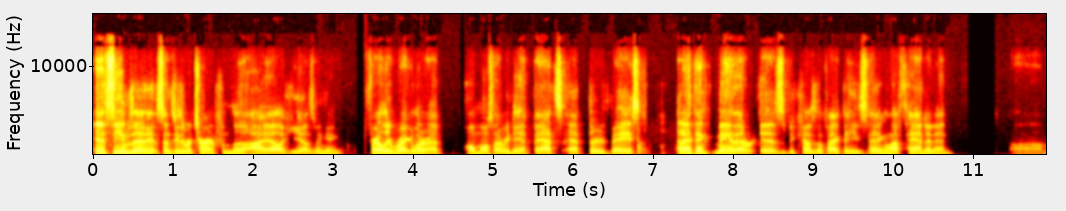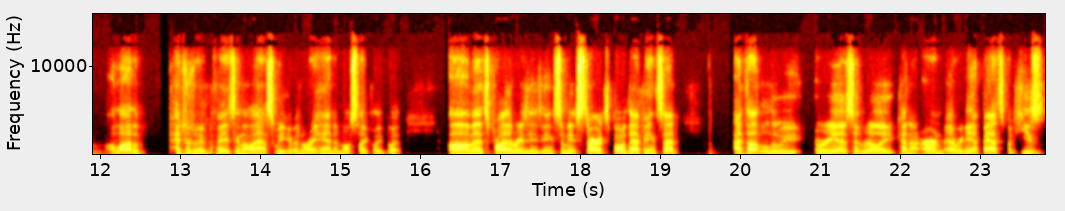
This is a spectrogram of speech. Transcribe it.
And it seems that since he's returned from the IL, he has been getting fairly regular at almost every day at bats at third base. And I think maybe that is because of the fact that he's hitting left-handed and um, a lot of the pitchers we've been facing the last week have been right-handed most likely, but um, and it's probably the reason he's getting so many starts. But with that being said, I thought Luis Urias had really kind of earned everyday at bats, but he's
